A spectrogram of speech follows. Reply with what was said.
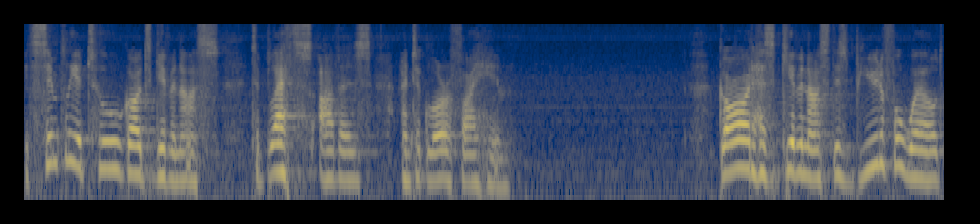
It's simply a tool God's given us to bless others and to glorify Him. God has given us this beautiful world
